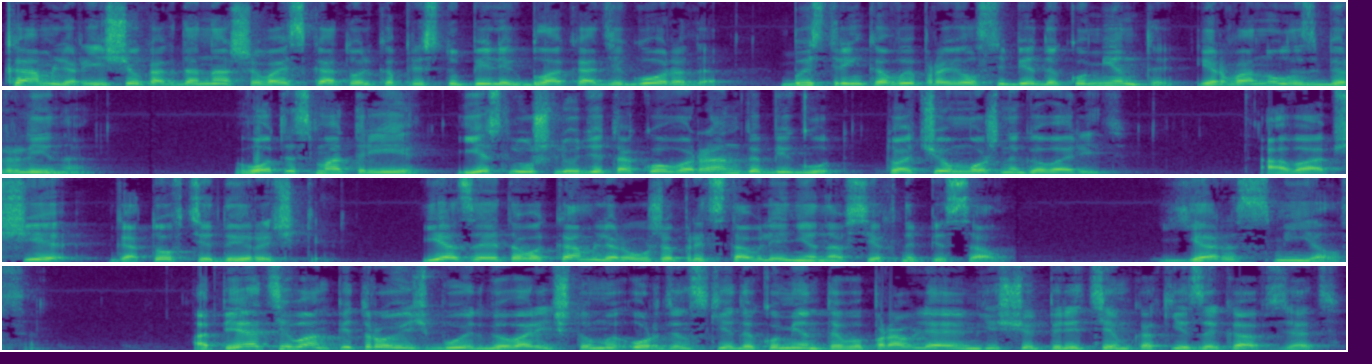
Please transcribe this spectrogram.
Камлер, еще когда наши войска только приступили к блокаде города, быстренько выправил себе документы и рванул из Берлина. Вот и смотри, если уж люди такого ранга бегут, то о чем можно говорить? А вообще, готовьте дырочки. Я за этого Камлера уже представление на всех написал. Я рассмеялся. Опять Иван Петрович будет говорить, что мы орденские документы выправляем еще перед тем, как языка взять.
